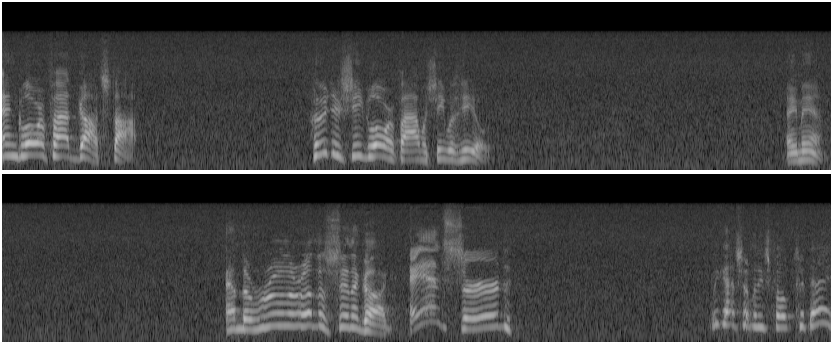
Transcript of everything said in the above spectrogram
and glorified God. Stop. Who did she glorify when she was healed? Amen. And the ruler of the synagogue answered, we got some of these folk today,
